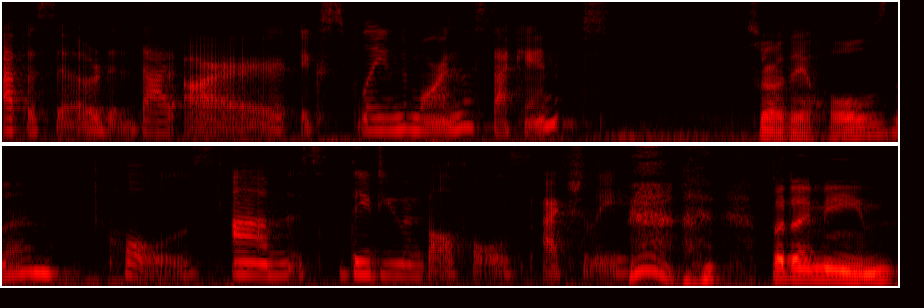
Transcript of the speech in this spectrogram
episode that are explained more in the second. So are they holes then? Holes. Um, they do involve holes, actually. but I mean,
